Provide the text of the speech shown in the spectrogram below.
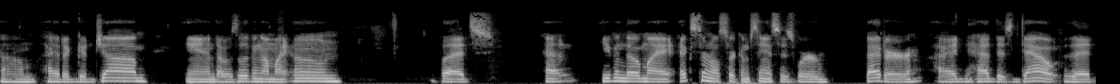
um, I had a good job and I was living on my own. But at, even though my external circumstances were better, I'd had this doubt that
